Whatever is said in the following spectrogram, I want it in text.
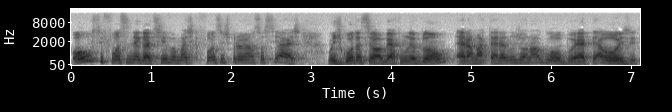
Ou se fosse negativa, mas que fossem os problemas sociais. O esgoto a céu aberto no Leblon era matéria no Jornal Globo, é até hoje.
